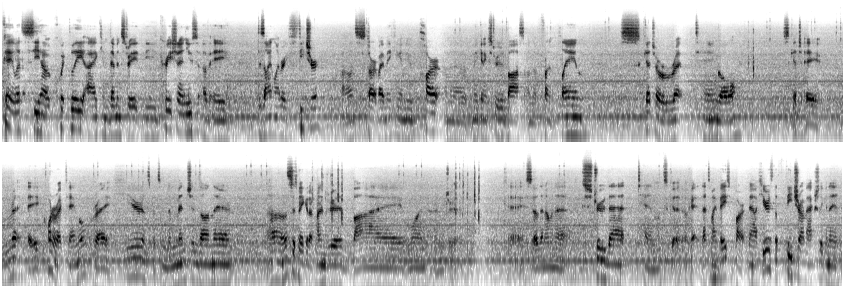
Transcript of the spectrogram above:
Okay, let's see how quickly I can demonstrate the creation and use of a design library feature. Uh, let's start by making a new part. I'm going to make an extruded boss on the front plane, sketch a rectangle, sketch a, a corner rectangle right here. Let's put some dimensions on there. Uh, let's just make it 100 by 100. Okay, so then I'm gonna extrude that 10, looks good. Okay, that's my base part. Now here's the feature I'm actually gonna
